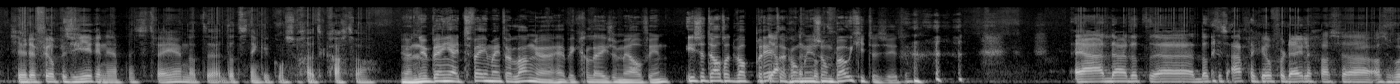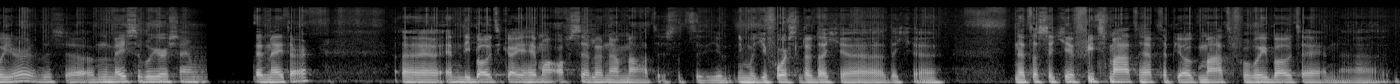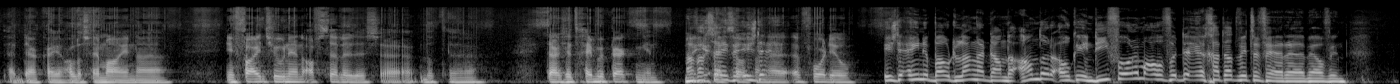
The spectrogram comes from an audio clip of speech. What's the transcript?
als je er veel plezier in hebt met z'n tweeën. En dat, eh, dat is denk ik onze grote kracht wel. Ja, nu ben jij twee meter lang, heb ik gelezen, Melvin. Is het altijd wel prettig Ja, om in zo'n bootje te zitten? Ja, nou, dat, dat is eigenlijk heel voordelig als, als roeier. Dus, de meeste roeiers zijn een meter. En die die kan je helemaal afstellen naar maat. Dus dat, je, je moet je voorstellen dat je, dat je... Net als dat je fietsmaat hebt, heb je ook maten voor roeiboten. En eh, daar- daar kan je alles helemaal in, eh, in fine-tunen en afstellen. Dus eh, dat, eh, daar zit geen beperking in. Maar wacht even, is een, de- een voordeel. Is de ene boot langer dan de ander, ook in die vorm? Of de- gaat dat weer te ver, eh, Melvin?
